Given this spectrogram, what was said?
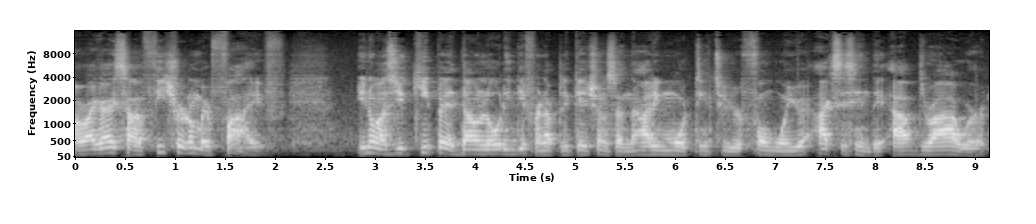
Alright guys uh, feature number five. You know as you keep uh, downloading different applications and adding more things to your phone when you're accessing the app drawer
